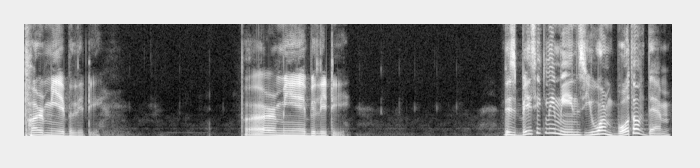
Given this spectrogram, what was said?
permeability. Permeability. This basically means you want both of them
